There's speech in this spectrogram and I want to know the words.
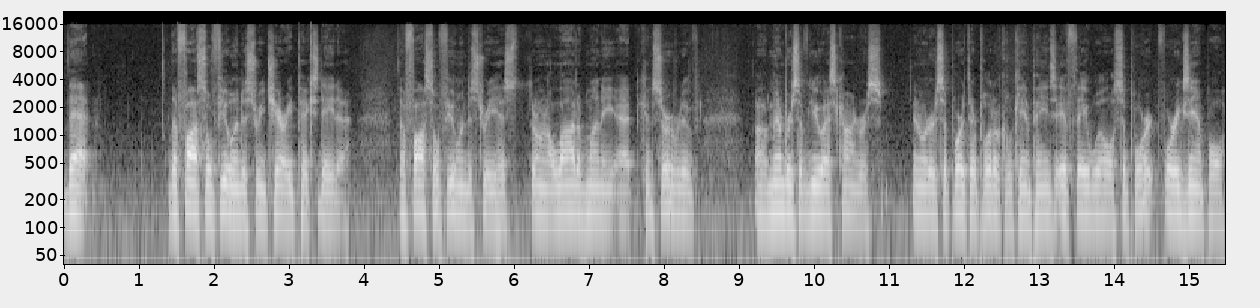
that the fossil fuel industry cherry picks data. The fossil fuel industry has thrown a lot of money at conservative uh, members of U.S. Congress in order to support their political campaigns if they will support, for example,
